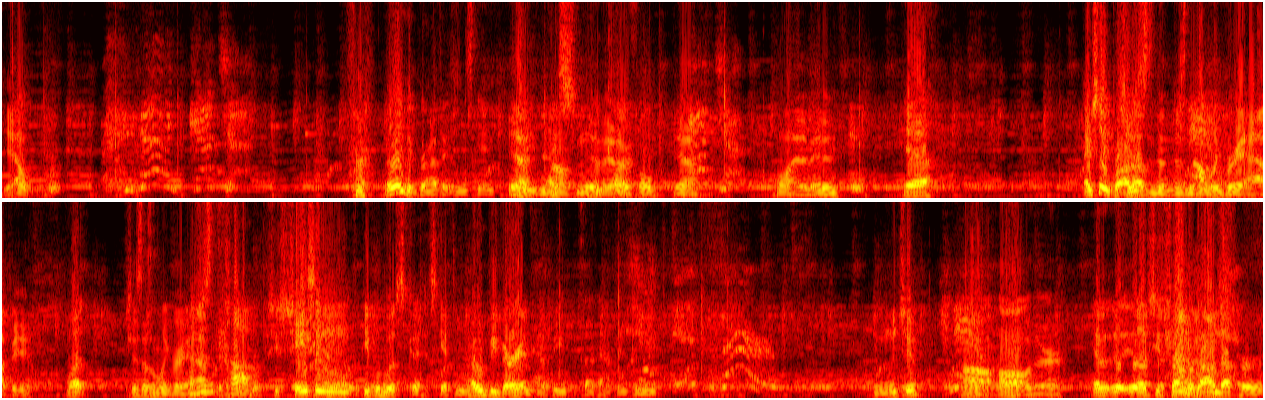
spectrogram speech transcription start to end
Yeah. I like the graphics in this game. Yeah, Pretty nice, no, smooth, yeah, they are. colorful. Yeah. Well animated. Yeah. Actually She brought up just doesn't- does not look very happy. what? She just doesn't look very She's happy. a cop. She's chasing people who esca- escaped from her. I would be very unhappy if that happened to me. Wouldn't you? Oh, oh, there. Yeah, like she's They're trying to round up her.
